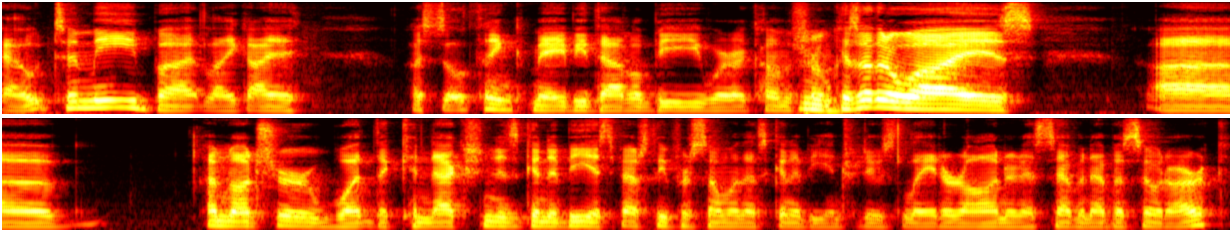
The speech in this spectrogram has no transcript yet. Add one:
out to me, but like I I still think maybe that'll be where it comes from Hmm. because otherwise uh I'm not sure what the connection is going to be, especially for someone that's going to be introduced later on in a seven episode arc.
